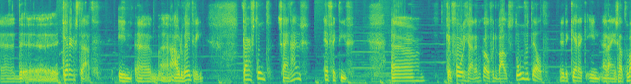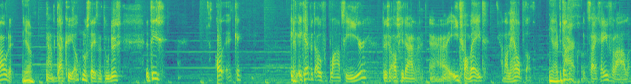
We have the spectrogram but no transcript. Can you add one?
uh, de Kerkstraat in ehm, Oude Wetering, daar stond zijn huis, effectief. Uh, ik heb vorig jaar heb ik over de Woudse Tom verteld. De kerk in Rijnzattenwoude. Ja. Nou, daar kun je ook nog steeds naartoe. Dus het is... Al, kijk, ik, ik heb het over plaatsen hier. Dus als je daar uh, iets van weet, ja, dan helpt dat. Ja, heb je dat maar nog? het zijn geen verhalen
